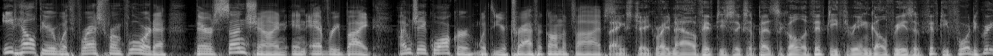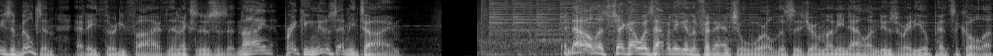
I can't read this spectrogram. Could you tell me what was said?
Eat healthier with Fresh from Florida. There's sunshine in every bite. I'm Jake Walker with your traffic on the fives. Thanks, Jake. Right now, 56 in Pensacola, 53 in Gulf Breeze, and 54 degrees in Milton at 835. The next news is at 9. Breaking news anytime. And now let's check out what's happening in the financial world. This is your money now on News Radio Pensacola.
